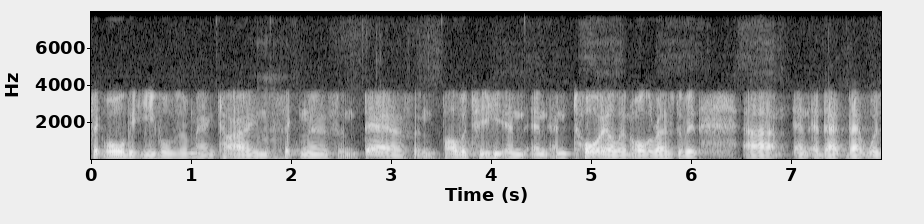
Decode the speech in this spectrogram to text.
sick, all the evils of mankind, mm. sickness and death and poverty and, and, and toil and all the rest of it, uh, and, and that that was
